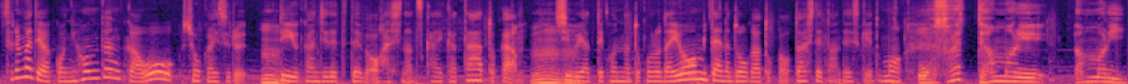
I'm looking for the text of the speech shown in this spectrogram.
それまではこう日本文化を紹介するっていう感じで例えばお箸の使い方とかど渋谷ってこんなところだよみたいな動画とかを出してたんですけれどもおそれってあんまりあんまり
